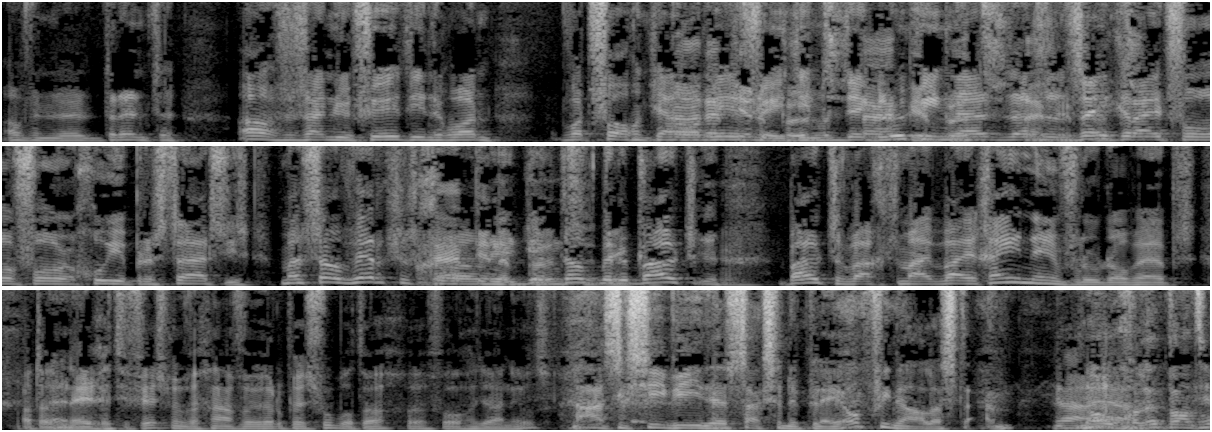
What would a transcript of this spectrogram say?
Of in de Drenthe. Oh, ze zijn nu 14 geworden. Wordt volgend jaar Nou, alweer heb je een 14. punt. Want Dick Lukking, eh, dat is een zekerheid voor, voor goede prestaties. Maar zo werkt het gewoon je niet. een Je hebt ook bij de buiten, buitenwacht, maar waar je geen invloed op hebt. Wat een negativisme. We gaan voor Europees voetbal toch, eh, volgend jaar, Niels? Nou, als ik zie wie er straks in de play-off finale staan. Ja. mogelijk, want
